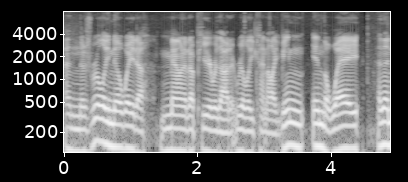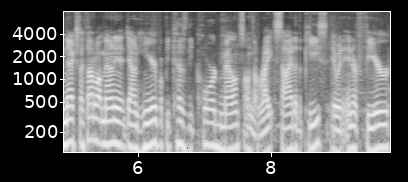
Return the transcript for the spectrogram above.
And there's really no way to mount it up here without it really kind of like being in the way. And then next I thought about mounting it down here, but because the cord mounts on the right side of the piece, it would interfere,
